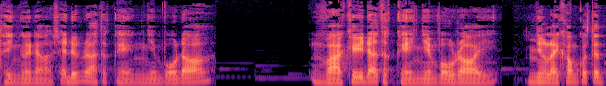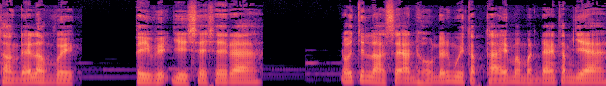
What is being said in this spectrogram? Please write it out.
thì người nào sẽ đứng ra thực hiện nhiệm vụ đó. Và khi đã thực hiện nhiệm vụ rồi, nhưng lại không có tinh thần để làm việc, thì việc gì sẽ xảy ra? Đó chính là sẽ ảnh hưởng đến nguyên tập thể mà mình đang tham gia.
